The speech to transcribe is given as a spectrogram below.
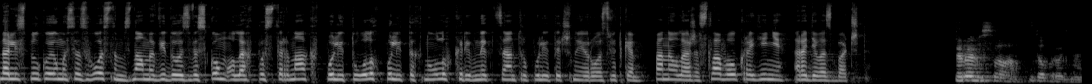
Далі спілкуємося з гостем. З нами відеозв'язком Олег Постернак, політолог, політтехнолог, керівник центру політичної розвідки. Пане Олеже, слава Україні! Раді вас бачити. Героям слава, доброго дня.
